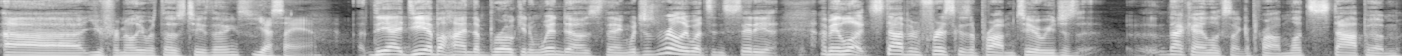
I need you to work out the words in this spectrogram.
Uh, you familiar with those two things? Yes, I am. The idea behind the broken windows thing, which is really what's insidious. I mean, look, stop and frisk is a problem too. Where you just that guy looks like a problem. Let's stop him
